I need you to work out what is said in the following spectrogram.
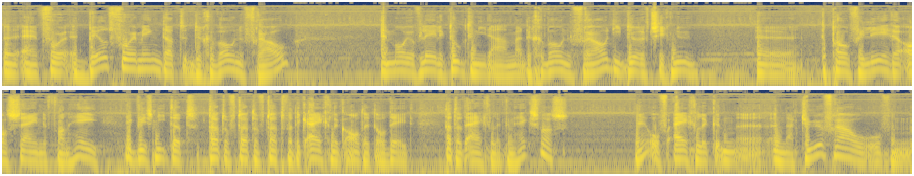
uh, voor het beeldvorming dat de gewone vrouw, en mooi of lelijk doe ik er niet aan, maar de gewone vrouw die durft zich nu uh, te profileren als zijnde van, hé, hey, ik wist niet dat dat of dat of dat wat ik eigenlijk altijd al deed, dat dat eigenlijk een heks was. Of eigenlijk een, uh, een natuurvrouw of een...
